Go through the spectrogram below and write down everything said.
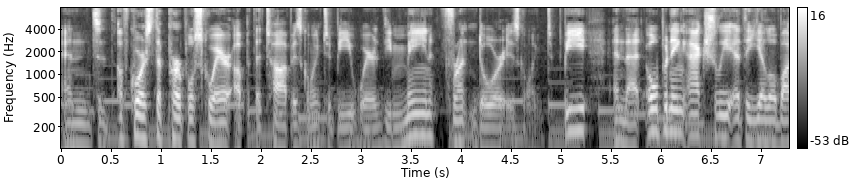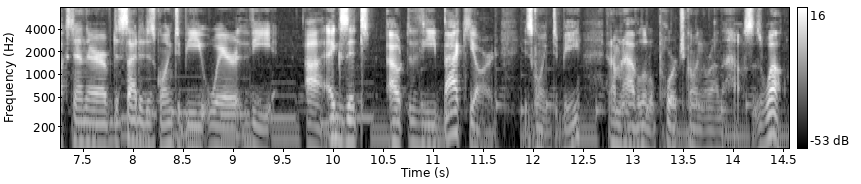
And of course, the purple square up at the top is going to be where the main front door is going to be. And that opening actually at the yellow box down there, I've decided is going to be where the uh, exit out the backyard is going to be. And I'm gonna have a little porch going around the house as well.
